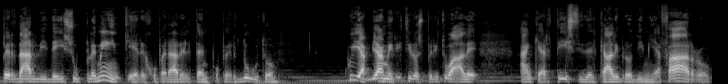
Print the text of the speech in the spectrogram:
per dargli dei supplementi e recuperare il tempo perduto. Qui abbiamo in ritiro spirituale anche artisti del calibro di Mia Farrow,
